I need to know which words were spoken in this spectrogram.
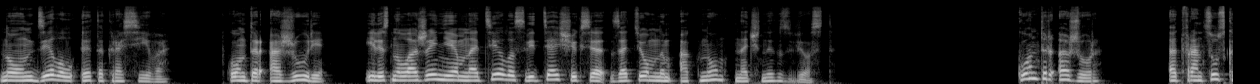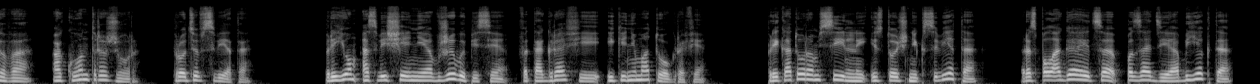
но он делал это красиво. В контр-ажуре или с наложением на тело светящихся за темным окном ночных звезд. Контражур — от французского «à contre-jour» – против света. Прием освещения в живописи, фотографии и кинематографе, при котором сильный источник света располагается позади объекта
